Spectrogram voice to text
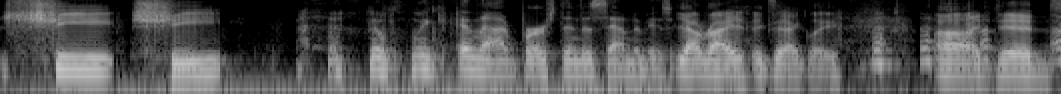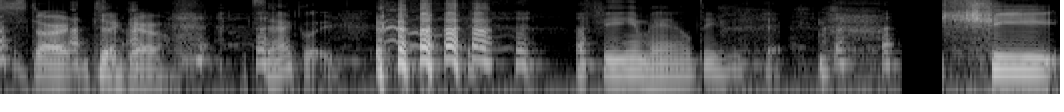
She she we cannot burst into sound of music. Yeah, right. Exactly. Uh, I did start to go. Exactly. a female deer. Yeah. She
